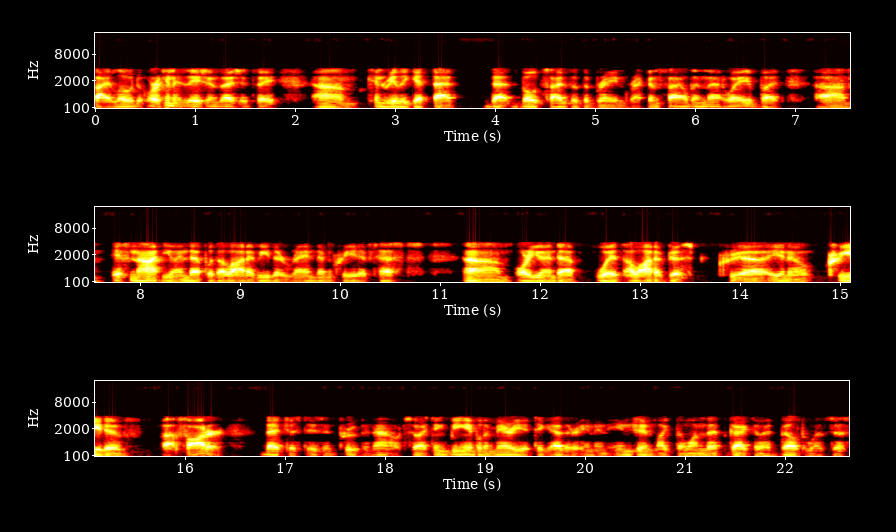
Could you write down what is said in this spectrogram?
siloed organizations, I should say, um, can really get that that both sides of the brain reconciled in that way. But um, if not, you end up with a lot of either random creative tests, um, or you end up with a lot of just uh, you know creative uh, fodder that just isn't proven out. So I think being able to marry it together in an engine like the one that Geico had built was just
